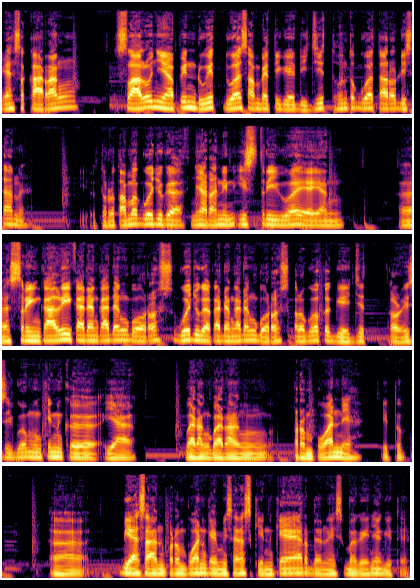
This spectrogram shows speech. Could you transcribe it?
ya sekarang selalu nyiapin duit 2 sampai 3 digit untuk gua taruh di sana. Terutama gue juga nyaranin istri gue ya yang uh, sering kali kadang-kadang boros. Gue juga kadang-kadang boros kalau gue ke gadget. Kalau istri gue mungkin ke ya barang-barang perempuan ya gitu. Uh, biasaan perempuan kayak misalnya skincare dan lain sebagainya gitu ya.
